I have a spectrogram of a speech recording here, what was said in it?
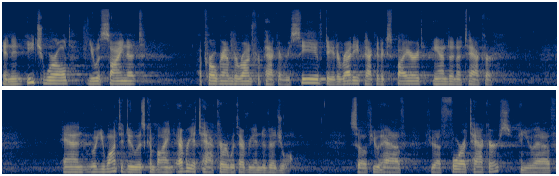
And in each world, you assign it a program to run for packet received, data ready, packet expired, and an attacker. And what you want to do is combine every attacker with every individual. So if you have, if you have four attackers and you have,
